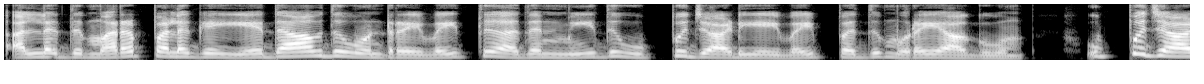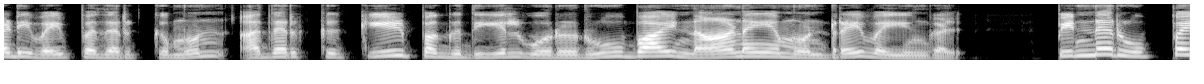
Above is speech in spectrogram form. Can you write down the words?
அல்லது மரப்பலகை ஏதாவது ஒன்றை வைத்து அதன் மீது உப்பு ஜாடியை வைப்பது முறையாகவும் உப்பு ஜாடி வைப்பதற்கு முன் அதற்கு கீழ்ப்பகுதியில் ஒரு ரூபாய் நாணயம் ஒன்றை வையுங்கள். பின்னர் உப்பை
